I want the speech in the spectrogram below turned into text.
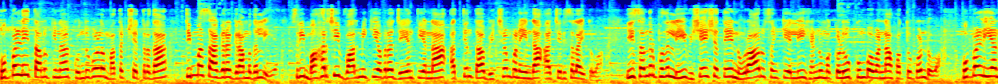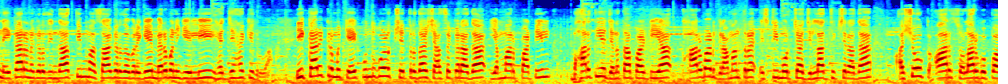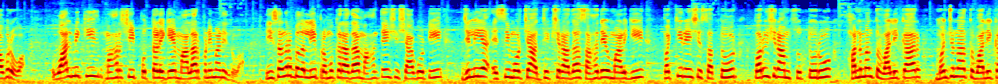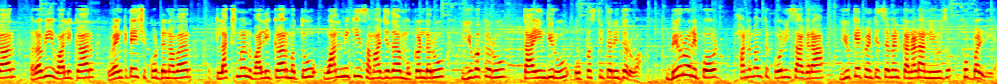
ಹುಬ್ಬಳ್ಳಿ ತಾಲೂಕಿನ ಕುಂದಗೋಳ ಮತಕ್ಷೇತ್ರದ ತಿಮ್ಮಸಾಗರ ಗ್ರಾಮದಲ್ಲಿ ಶ್ರೀ ಮಹರ್ಷಿ ವಾಲ್ಮೀಕಿ ಅವರ ಜಯಂತಿಯನ್ನ ಅತ್ಯಂತ ವಿಜೃಂಭಣೆಯಿಂದ ಆಚರಿಸಲಾಯಿತು. ಈ ಸಂದರ್ಭದಲ್ಲಿ ವಿಶೇಷತೆ ನೂರಾರು ಸಂಖ್ಯೆಯಲ್ಲಿ ಹೆಣ್ಣು ಮಕ್ಕಳು ಕುಂಭವನ್ನ ಹೊತ್ತುಕೊಂಡು ಹುಬ್ಬಳ್ಳಿಯ ನೇಕಾರ ನಗರದಿಂದ ತಿಮ್ಮಸಾಗರದವರೆಗೆ ಮೆರವಣಿಗೆಯಲ್ಲಿ ಹೆಜ್ಜೆ ಹಾಕಿದರು. ಈ ಕಾರ್ಯಕ್ರಮಕ್ಕೆ ಕುಂದಗೋಳ ಕ್ಷೇತ್ರದ ಶಾಸಕರಾದ ಎಂಆರ್ ಪಾಟೀಲ್, ಭಾರತೀಯ ಜನತಾ ಪಾರ್ಟಿಯ ಧಾರವಾಡ ಗ್ರಾಮಾಂತರ ಎಸ್ಟಿ ಮೋರ್ಚಾ ಜಿಲ್ಲಾಧ್ಯಕ್ಷರಾದ ಅಶೋಕ್ ಆರ್ ಸೊಲಾರ್ಗೊಪ್ಪ ಅವರು ವಾಲ್ಮೀಕಿ ಮಹರ್ಷಿ ಪುತ್ಥಳಿಗೆ ಮಾಲಾರ್ಪಣೆ ಮಾಡಿದರು. ಈ ಸಂದರ್ಭದಲ್ಲಿ ಪ್ರಮುಖರಾದ ಮಹಂತೇಶ್ ಶಾಗೋಟಿ, ಜಿಲ್ಲೆಯ ಎಸ್ಸಿ ಮೋರ್ಚಾ ಅಧ್ಯಕ್ಷರಾದ ಸಹದೇವ್ ಮಾಳ್ಗಿ ಪಕ್ಕಿರೇಶ್ ಸತ್ತೂರ್, ಪರಶುರಾಮ್ ಸುತ್ತೂರು, ಹನುಮಂತ್ ವಾಲಿಕಾರ್, ಮಂಜುನಾಥ್ ವಾಲಿಕಾರ್, ರವಿ ವಾಲಿಕಾರ್, ವೆಂಕಟೇಶ್ ಕುಡ್ಡನವರ್, ಲಕ್ಷ್ಮಣ್ ವಾಲಿಕಾರ್ ಮತ್ತು ವಾಲ್ಮೀಕಿ ಸಮಾಜದ ಮುಖಂಡರು, ಯುವಕರು, ತಾಯಂದಿರು ಉಪಸ್ಥಿತರಿದ್ದರು. Bureau report Hanumant Konisagara UK twenty seven Kannada news Hubballi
